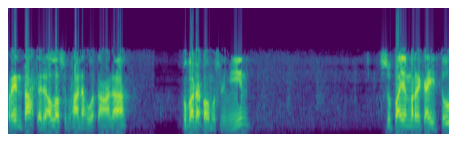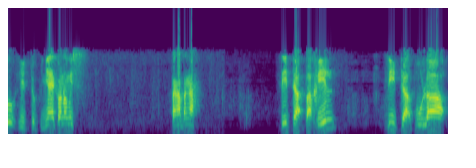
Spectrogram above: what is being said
perintah dari Allah Subhanahu wa taala kepada kaum muslimin supaya mereka itu hidupnya ekonomis tengah-tengah tidak bakhil tidak pula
